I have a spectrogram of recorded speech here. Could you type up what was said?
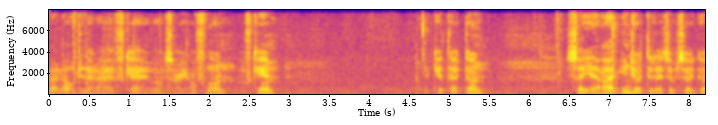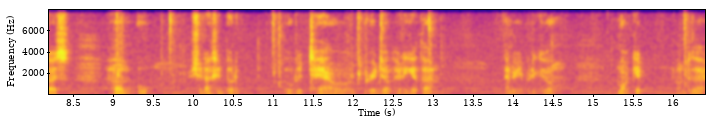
But I'll do that AFK, oh sorry, offline, off cam. Get that done. So yeah, I hope you enjoyed today's episode, guys. Um, ooh, should actually build a, build a tower or a bridge up there to get that. That'd be pretty cool. Might get onto that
